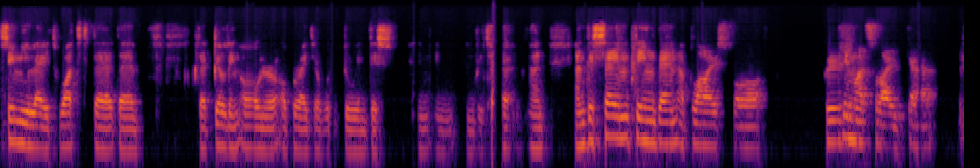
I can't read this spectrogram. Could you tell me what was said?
simulate what the the, the building owner operator would do in this in, in, in return. And, and the same thing then applies for pretty much like uh,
